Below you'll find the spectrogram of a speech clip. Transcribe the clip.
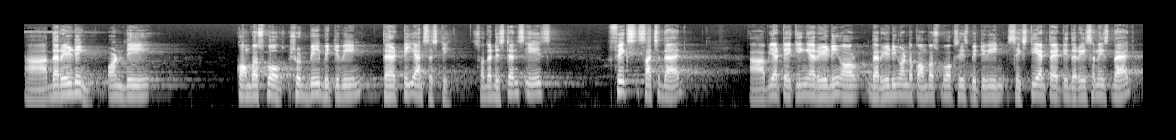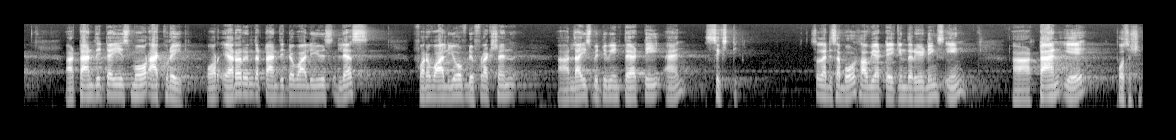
uh, the reading on the compass box should be between 30 and 60 so the distance is fixed such that uh, we are taking a reading or the reading on the compass box is between 60 and 30. The reason is that uh, tan theta is more accurate or error in the tan theta value is less for a value of deflection uh, lies between 30 and 60. So, that is about how we are taking the readings in uh, tan A position.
